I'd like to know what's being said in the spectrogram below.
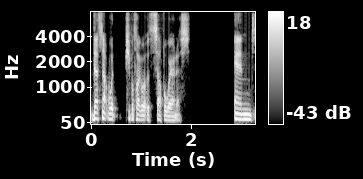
that's not what people talk about with self awareness. And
